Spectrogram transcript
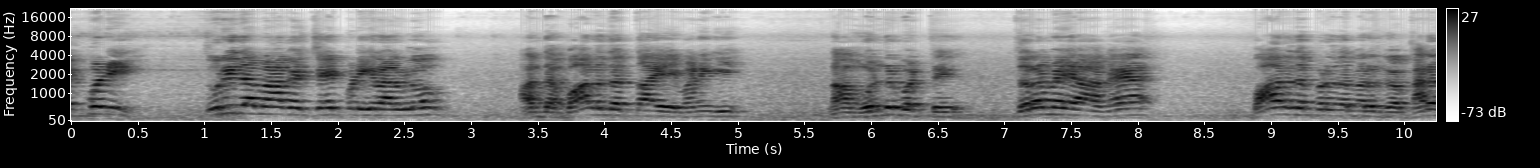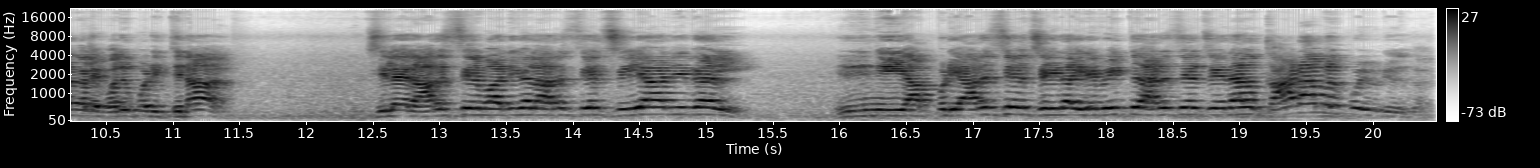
எப்படி துரிதமாக செயல்படுகிறார்களோ அந்த பாரத தாயை வணங்கி நாம் ஒன்றுபட்டு திறமையாக பாரத பிரதமருக்கு கரங்களை வலுப்படுத்தினால் சிலர் அரசியல்வாதிகள் அரசியல் செய்யாதீர்கள். நீ அப்படி அரசியல் செய்தால் இதை வைத்து அரசியல் செய்தால் காணாமல் போய்விடுவீர்கள்.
